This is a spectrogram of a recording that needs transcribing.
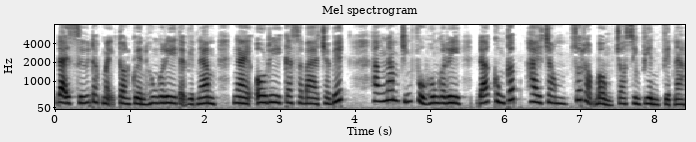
Đại sứ đặc mệnh toàn quyền Hungary tại Việt Nam, ngài Ori Kasaba cho biết, hàng năm chính phủ Hungary đã cung cấp 200 suất học bổng cho sinh viên Việt Nam.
